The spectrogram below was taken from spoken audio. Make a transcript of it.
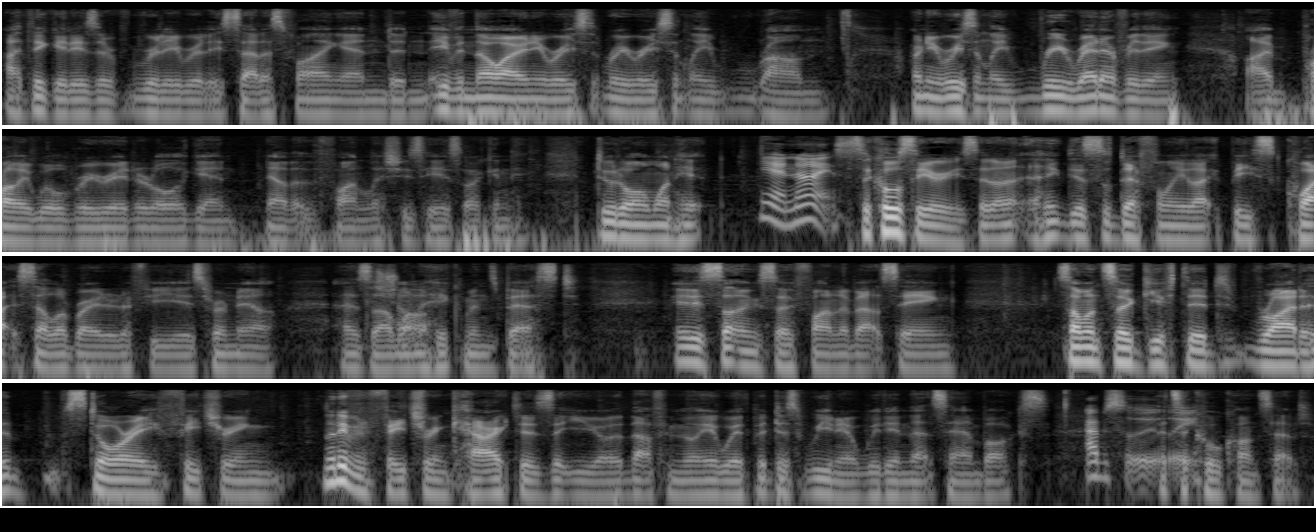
I think it is a really, really satisfying end. And even though I only rec- re- recently, um, only recently reread everything, I probably will reread it all again now that the final issue's here, so I can do it all in one hit. Yeah, nice. It's a cool series, and I think this will definitely like be quite celebrated a few years from now as uh, one of Hickman's best. It is something so fun about seeing someone so gifted write a story featuring not even featuring characters that you're that familiar with, but just you know within that sandbox. Absolutely. it's a cool concept.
